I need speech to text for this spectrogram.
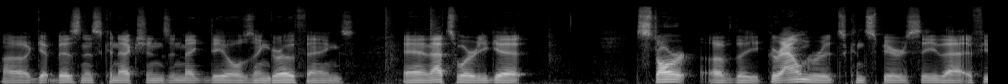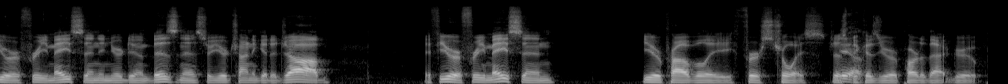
uh, get business connections and make deals and grow things. And that's where you get start of the ground roots conspiracy that if you're a Freemason and you're doing business or you're trying to get a job, if you're a Freemason, you're probably first choice just Yeah. because you're a part of that group.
